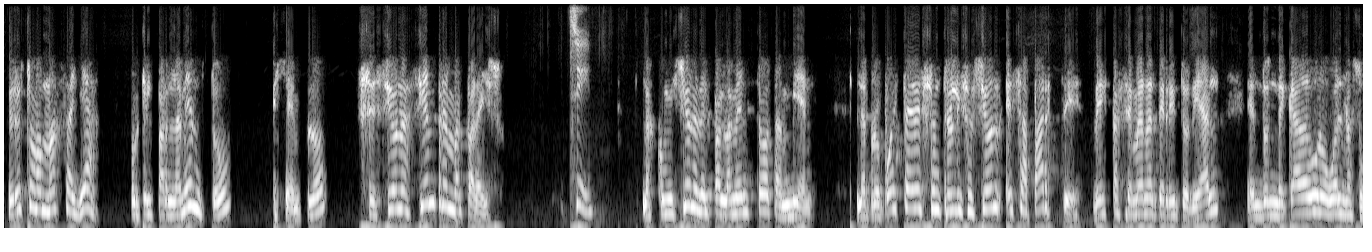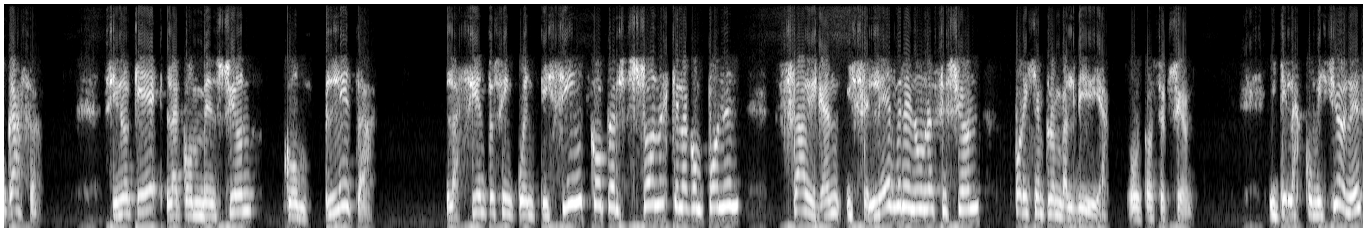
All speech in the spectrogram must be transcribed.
Pero esto va más allá, porque el Parlamento, por ejemplo, sesiona siempre en Valparaíso. Sí. Las comisiones del Parlamento también. La propuesta de descentralización es aparte de esta semana territorial en donde cada uno vuelve a su casa, sino que la convención completa, las 155 personas que la componen, salgan y celebren una sesión, por ejemplo, en Valdivia o en Concepción. Y que las comisiones,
